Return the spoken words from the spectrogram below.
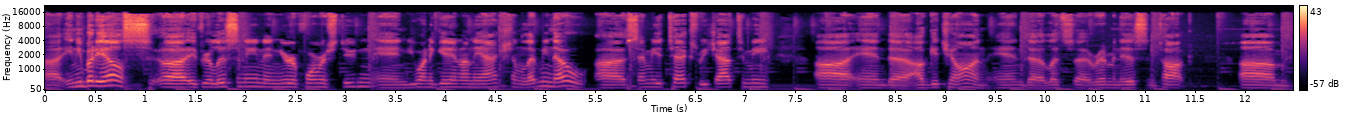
uh, anybody else, uh, if you're listening and you're a former student and you want to get in on the action, let me know. Uh, send me a text, reach out to me, uh, and uh, I'll get you on and let's reminisce and talk. Um,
